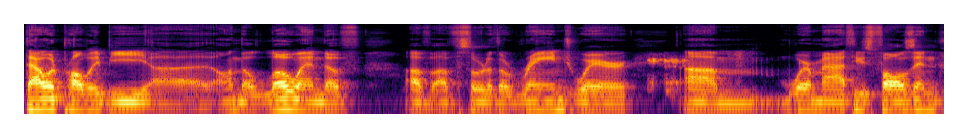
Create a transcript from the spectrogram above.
that would probably be uh, on the low end of, of of sort of the range where um, where Matthews falls in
